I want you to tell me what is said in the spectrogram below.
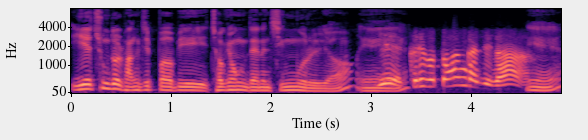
이해 충돌 방지법이 적용되는 직무를요. 예. 예. 그리고 또 한 가지가 예.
